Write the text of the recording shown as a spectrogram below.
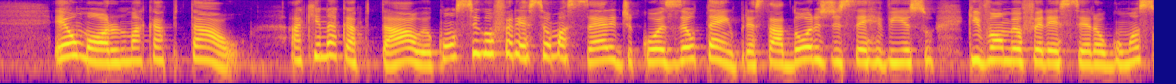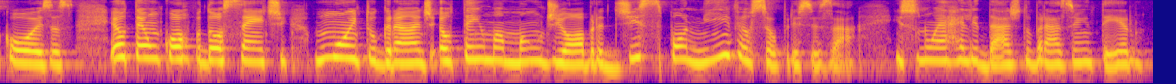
Eu moro numa capital. Aqui na capital, eu consigo oferecer uma série de coisas. Eu tenho prestadores de serviço que vão me oferecer algumas coisas. Eu tenho um corpo docente muito grande. Eu tenho uma mão de obra disponível se eu precisar. Isso não é a realidade do Brasil inteiro.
